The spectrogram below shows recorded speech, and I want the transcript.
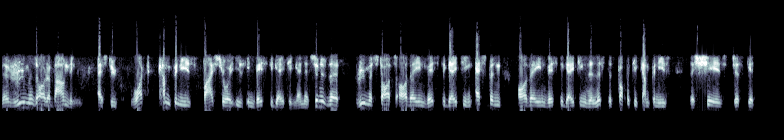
The rumors are abounding as to what companies Viceroy is investigating. And as soon as the rumor starts, are they investigating Aspen? Are they investigating the listed property companies? The shares just get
